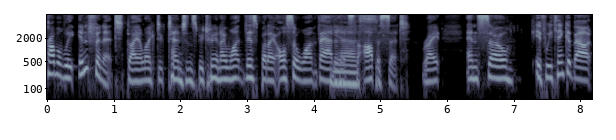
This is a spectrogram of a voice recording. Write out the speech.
probably infinite dialectic tensions between I want this, but I also want that, and yes. it's the opposite, right? And so if we think about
